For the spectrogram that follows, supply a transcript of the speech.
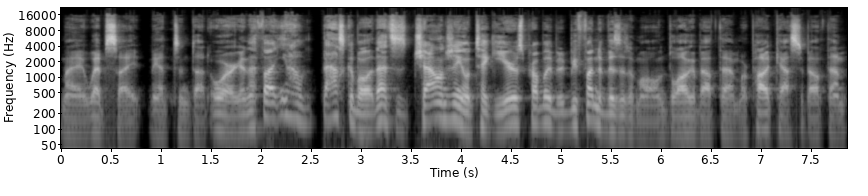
my website, manton.org. And I thought, you know, basketball, that's challenging. It'll take years probably, but it'd be fun to visit them all and blog about them or podcast about them.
